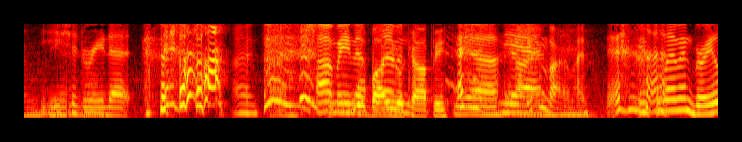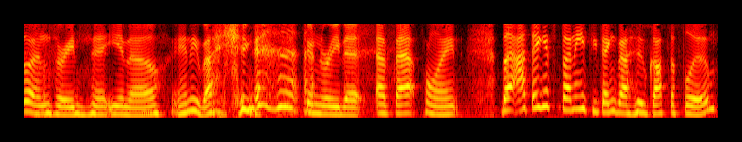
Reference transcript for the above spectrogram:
I'm, You should read it. I mean, We'll if buy you a Lemon, copy. Yeah, You can borrow mine. if Lemon Breland's reading it, you know, anybody can can read it at that point. But I think it's funny if you think about who got the flu.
